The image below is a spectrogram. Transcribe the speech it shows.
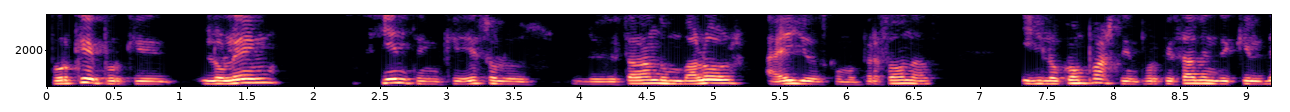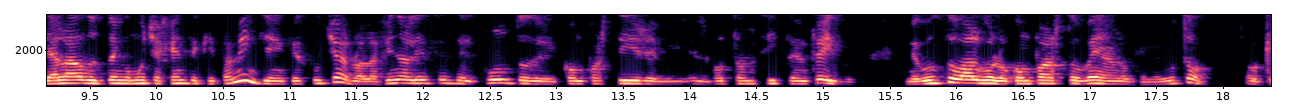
¿Por qué? Porque lo leen, sienten que eso los, les está dando un valor a ellos como personas y lo comparten porque saben de que el de al lado tengo mucha gente que también tiene que escucharlo. A la final ese es el punto del compartir el, el, botoncito en Facebook. Me gustó algo, lo comparto, vean lo que me gustó, ¿ok?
